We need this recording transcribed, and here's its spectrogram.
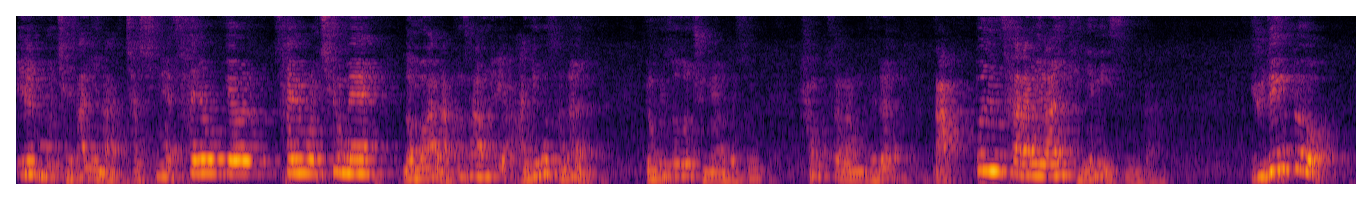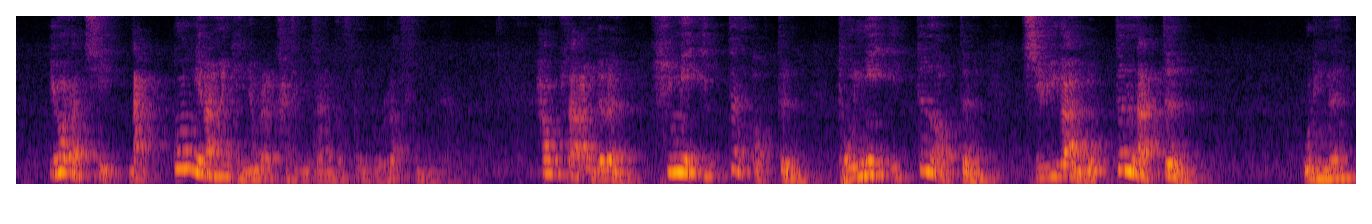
일부 재산이나 자신의 사욕을, 사욕을 체험해 넘어간 나쁜 사람들이 아니고서는 여기서도 중요한 것은 한국 사람들은 나쁜 사람이라는 개념이 있습니다. 유대인도 이와 같이 나쁜이라는 개념을 가지고 있다는 것은 놀랍습니다. 한국 사람들은 힘이 있든 없든 돈이 있든 없든 지위가 높든 낮든 우리는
